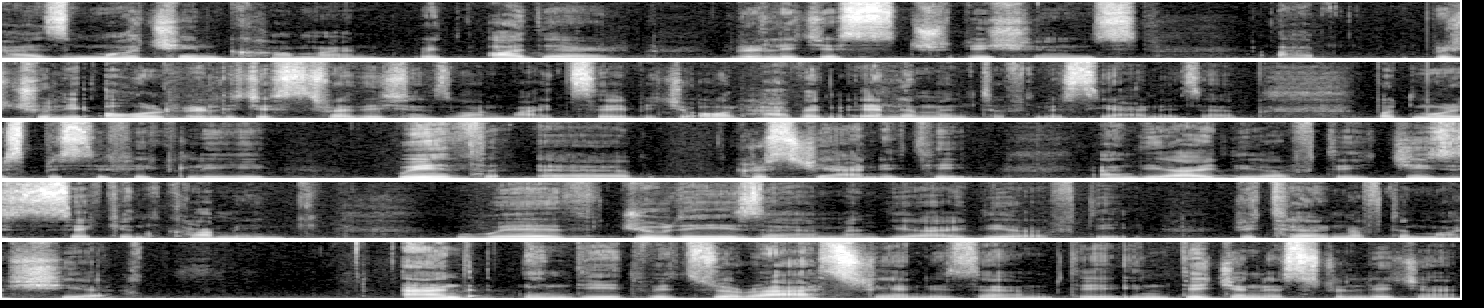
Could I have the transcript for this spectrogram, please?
has much in common with other religious traditions, uh, virtually all religious traditions, one might say, which all have an element of messianism, but more specifically with uh, Christianity and the idea of the Jesus' second coming, with Judaism and the idea of the return of the Mashiach, and indeed with Zoroastrianism, the indigenous religion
